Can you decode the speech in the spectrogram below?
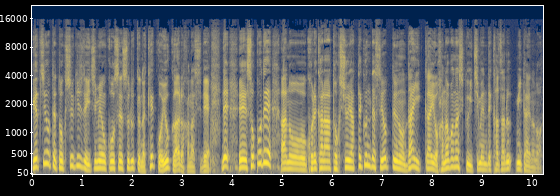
月曜って特集記事で一面を構成するっていうのは結構よくある話で、で、えー、そこで、あのこれから特集やっていくんですよっていうのを第1回を華々しく一面で飾るみたいなのは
